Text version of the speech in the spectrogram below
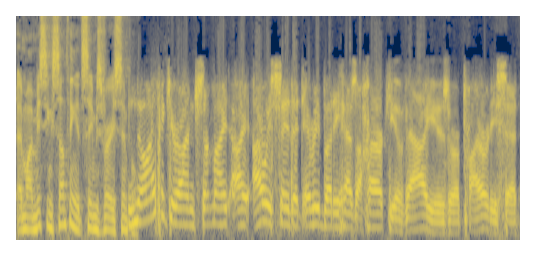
am I missing something? It seems very simple. No, I think you're on some, I, I, I always say that everybody has a hierarchy of values or a priority set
